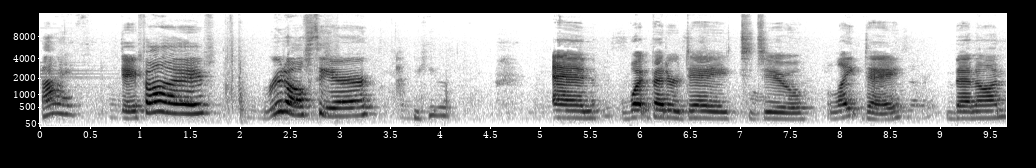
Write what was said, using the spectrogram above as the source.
Bye. Day five. Rudolph's here. I'm here. And what better day to do light day than on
